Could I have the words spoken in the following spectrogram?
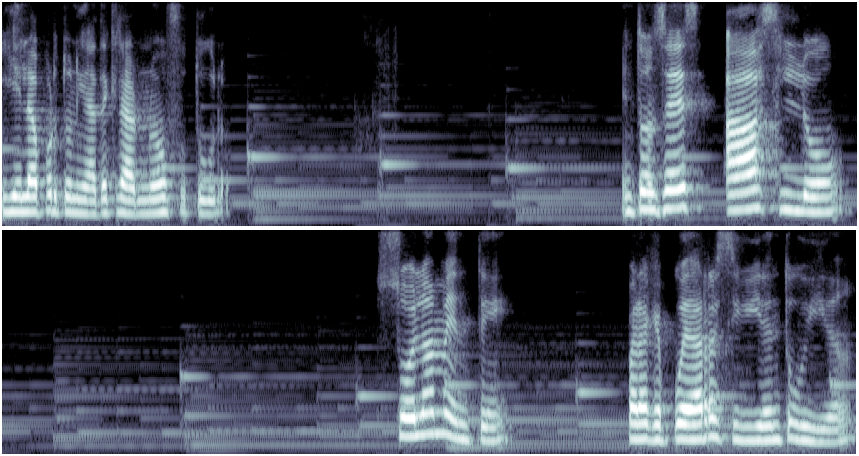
Y es la oportunidad de crear un nuevo futuro. Entonces, hazlo solamente para que puedas recibir en tu vida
